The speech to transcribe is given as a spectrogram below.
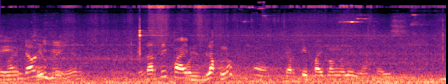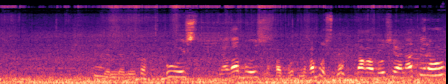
Eh, siyempre, 35. All black, no? Oh. 35 ang ano niya, size. Ganda nito. Boost, naka-boost. Nakabu nakabus na. Naka-boost yan. At pero,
